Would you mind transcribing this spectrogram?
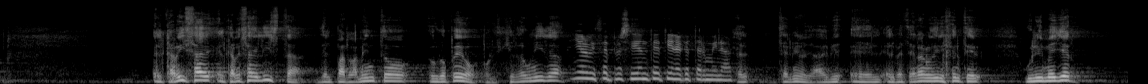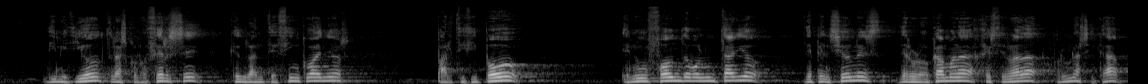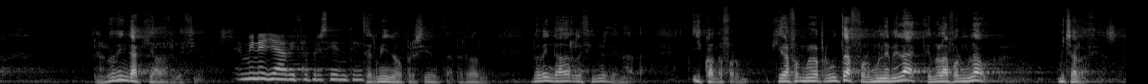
El cabeza, el cabeza de lista del Parlamento Europeo por Izquierda Unida. Señor vicepresidente, tiene que terminar. El, termino ya. El, veterano dirigente Willy Meyer dimitió tras conocerse que durante cinco años participó en un fondo voluntario de pensiones de la Eurocámara gestionada por una SICAP. Pero no venga aquí a dar lecciones. Termine ya, vicepresidente. Termino, presidenta, perdone. No venga a dar lecciones de nada. Y cuando quiera formular una pregunta, formúlemela, que no la ha formulado. Muchas gracias.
